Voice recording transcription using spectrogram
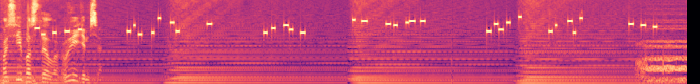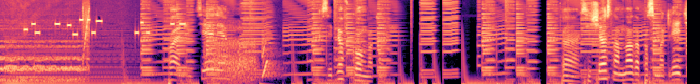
Спасибо, Стеллар, увидимся. Полетели к себе в комнату. Так, сейчас нам надо посмотреть,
